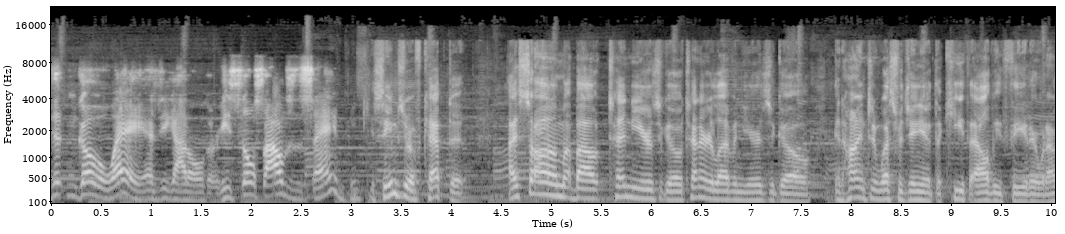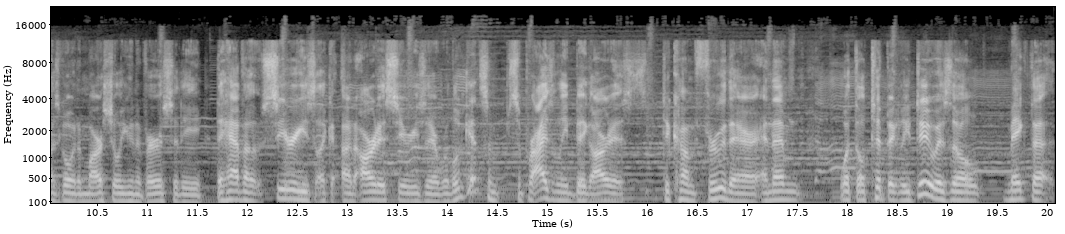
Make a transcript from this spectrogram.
didn't go away as he got older. He still sounds the same. He seems to have kept it. I saw him about 10 years ago, 10 or 11 years ago in Huntington, West Virginia at the Keith Albee Theater when I was going to Marshall University. They have a series, like an artist series there, where they'll get some surprisingly big artists to come through there. And then what they'll typically do is they'll make the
